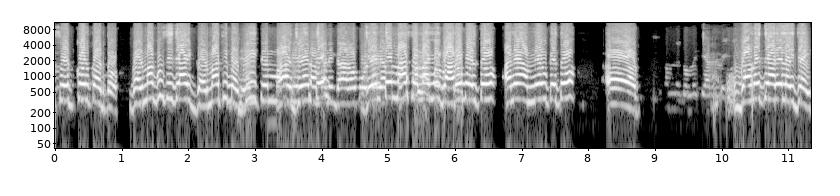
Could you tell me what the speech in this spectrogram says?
શોધખોળ કરતો. ઘરમાં ઘુસી જાય ઘરમાંથી બધી જેમ તેમ જેમ તેમ મા સમાજની ગારો બોલતો અને અમને એવું કહેતો ગમે ત્યારે લઈ જાય.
